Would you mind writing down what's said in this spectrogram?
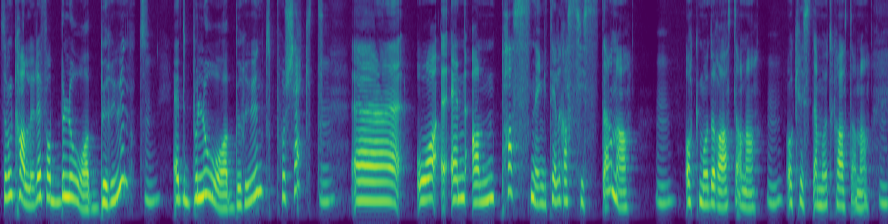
som kalder det for blåbrunt. Mm. Et blåbrunt projekt. Mm. Eh, og en anpassning til rasisterna mm. och moderaterna mm. och kristdemokraterna. Mm.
